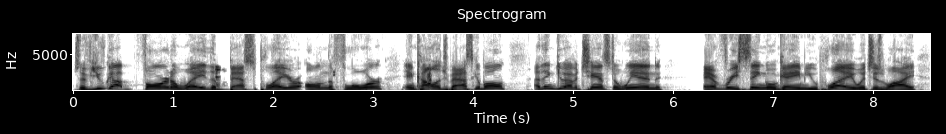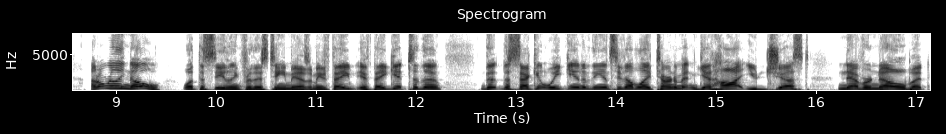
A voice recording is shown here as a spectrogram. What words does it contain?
So if you've got far and away the best player on the floor in college basketball, I think you have a chance to win every single game you play, which is why I don't really know what the ceiling for this team is. I mean, if they if they get to the the, the second weekend of the NCAA tournament and get hot, you just never know. But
